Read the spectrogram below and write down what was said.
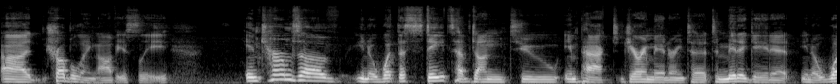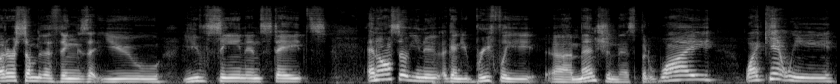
uh, troubling, obviously. In terms of you know what the states have done to impact gerrymandering to, to mitigate it, you know what are some of the things that you you've seen in states and also, you know, again, you briefly uh, mentioned this, but why why can't we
